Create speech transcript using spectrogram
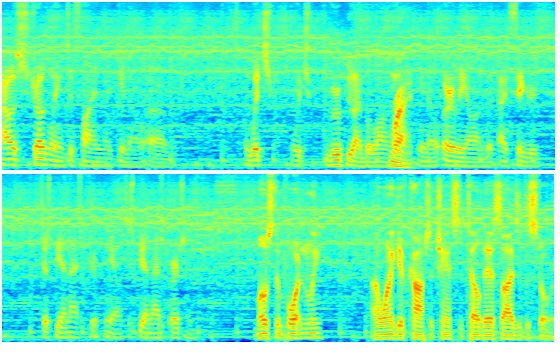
I was struggling to find, like, you know, um, which which group do I belong Right. in, you know, early on, but I figured just be a nice, you know, just be a nice person. Most importantly, I want to give cops a chance to tell their sides of the story.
